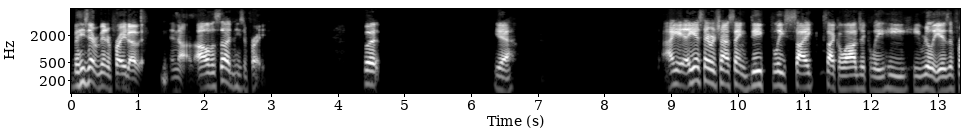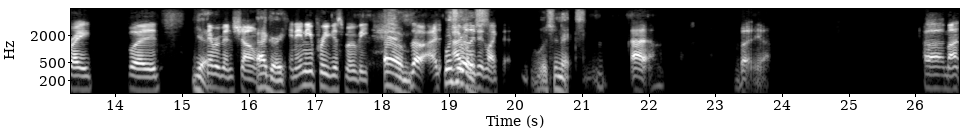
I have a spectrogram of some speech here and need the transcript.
but he's never been afraid of it, and all of a sudden he's afraid. But yeah, I, I guess they were trying to say deeply psych psychologically he he really is afraid, but it's yeah. never been shown. I agree in any previous movie. Um, so I, I really didn't like that. What's your next? Uh, but yeah. Uh, my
